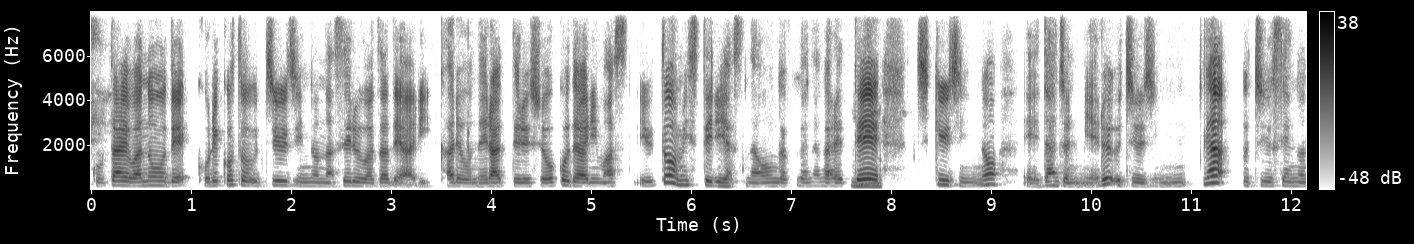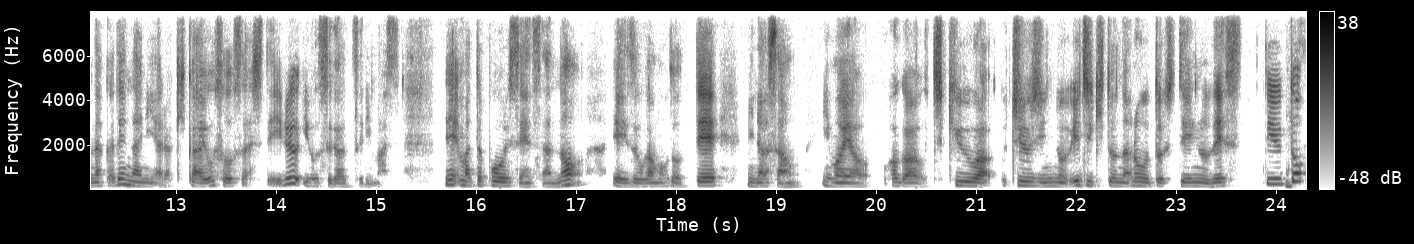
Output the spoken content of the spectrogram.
答えはノーでこれこそ宇宙人のなせる技であり彼を狙ってる証拠であります。言うとミステリアスな音楽が流れて、うん。地球人の、えー男女に見える宇宙人が宇宙船の中で何やら機械を操作している様子が映ります。でまたポールセンさんの映像が戻って皆さん今や我が地球は宇宙人の餌食となろうとしているのです。っていうと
